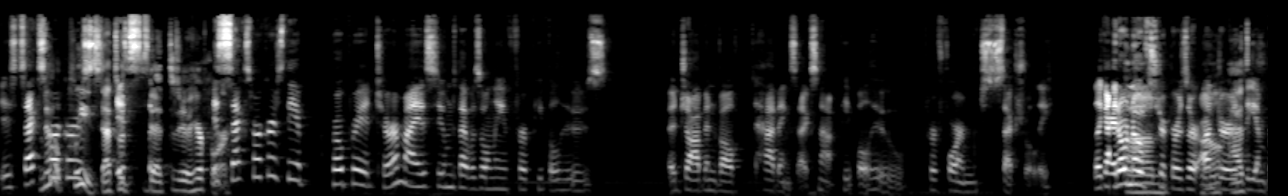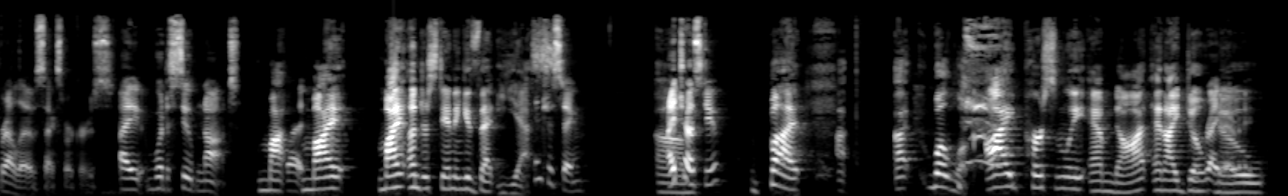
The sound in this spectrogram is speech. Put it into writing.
is sex No, workers? please, that's what is, that's what you're here for. is sex workers the appropriate term? I assumed that was only for people whose a job involved having sex, not people who performed sexually. Like I don't know if Um, strippers are well, under as- the umbrella of sex workers. I would assume not. my but- my my understanding is that yes. Interesting. I Um, trust you. but I, I, well look i personally am not and i don't Right, right, know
